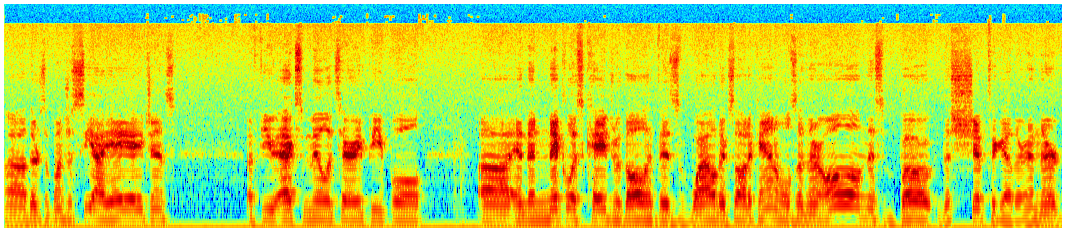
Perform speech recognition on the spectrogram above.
uh, there's a bunch of CIA agents, a few ex military people, Uh, and then Nicolas Cage with all of his wild exotic animals, and they're all on this boat, the ship together, and they're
